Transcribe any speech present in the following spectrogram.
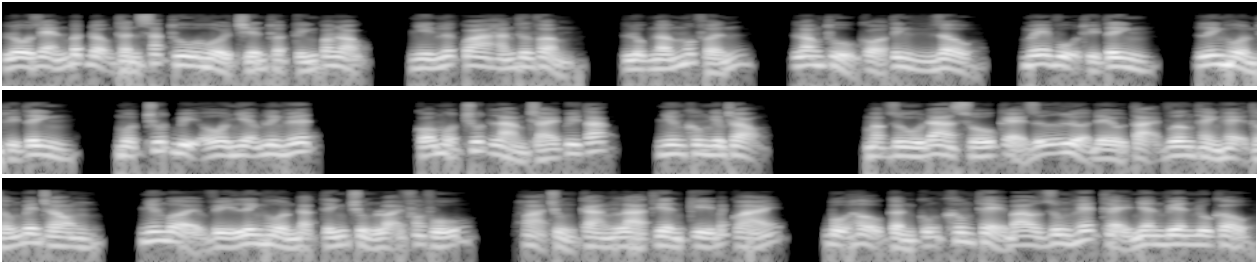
lộ rèn bất động thần sắc thu hồi chiến thuật kính quang lọc, nhìn lướt qua hắn thương phẩm, lục nấm mốc phấn, long thủ cỏ tinh dầu, mê vụ thủy tinh, linh hồn thủy tinh, một chút bị ô nhiễm linh huyết. Có một chút làm trái quy tắc, nhưng không nghiêm trọng. Mặc dù đa số kẻ giữ lửa đều tại vương thành hệ thống bên trong, nhưng bởi vì linh hồn đặc tính chủng loại phong phú, hỏa chủng càng là thiên kỳ bách quái, bộ hậu cần cũng không thể bao dung hết thể nhân viên nhu cầu,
